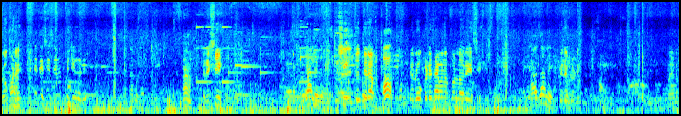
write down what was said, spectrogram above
रोकडे ऋषी? ज्योतिराम ते रोकडे साहेबांना फोन लाव रे एसी पीडब्ल्यूडी. मॅडम.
